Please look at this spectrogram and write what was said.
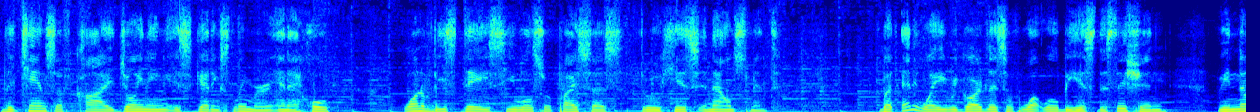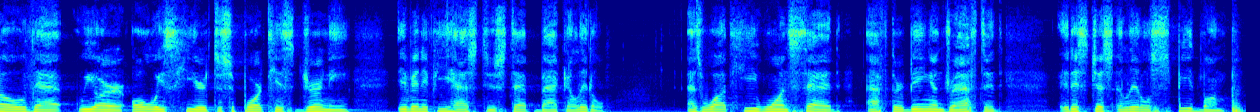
the chance of Kai joining is getting slimmer and I hope one of these days he will surprise us through his announcement. But anyway, regardless of what will be his decision, we know that we are always here to support his journey even if he has to step back a little. As what he once said after being undrafted, it is just a little speed bump.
